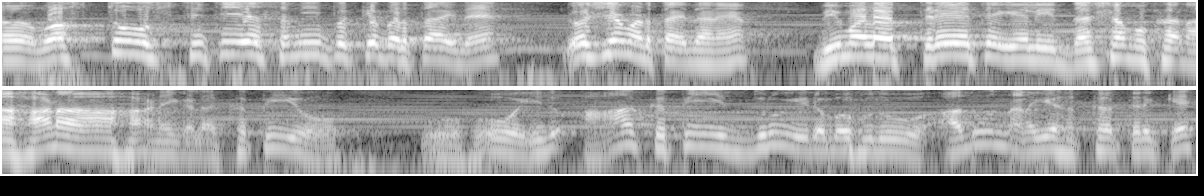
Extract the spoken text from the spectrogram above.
ವಸ್ತು ಸ್ಥಿತಿಯ ಸಮೀಪಕ್ಕೆ ಬರ್ತಾ ಇದೆ. ಯೋಚನೆ ಮಾಡ್ತಾ ಇದ್ದಾನೆ. ವಿಮಳ ತ್ರೇತೆಯಲ್ಲಿ ದಶಮುಖನ ಹಣ ಹಾಣಿಗಳ ಕಪಿಯೋ? ಓಹೋ. ಇದು ಆ ಕಪಿ ಇದ್ದರೂ ಇರಬಹುದು. ಅದು ನನಗೆ ಹತ್ತ ಹತ್ತಿರಕ್ಕೆ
